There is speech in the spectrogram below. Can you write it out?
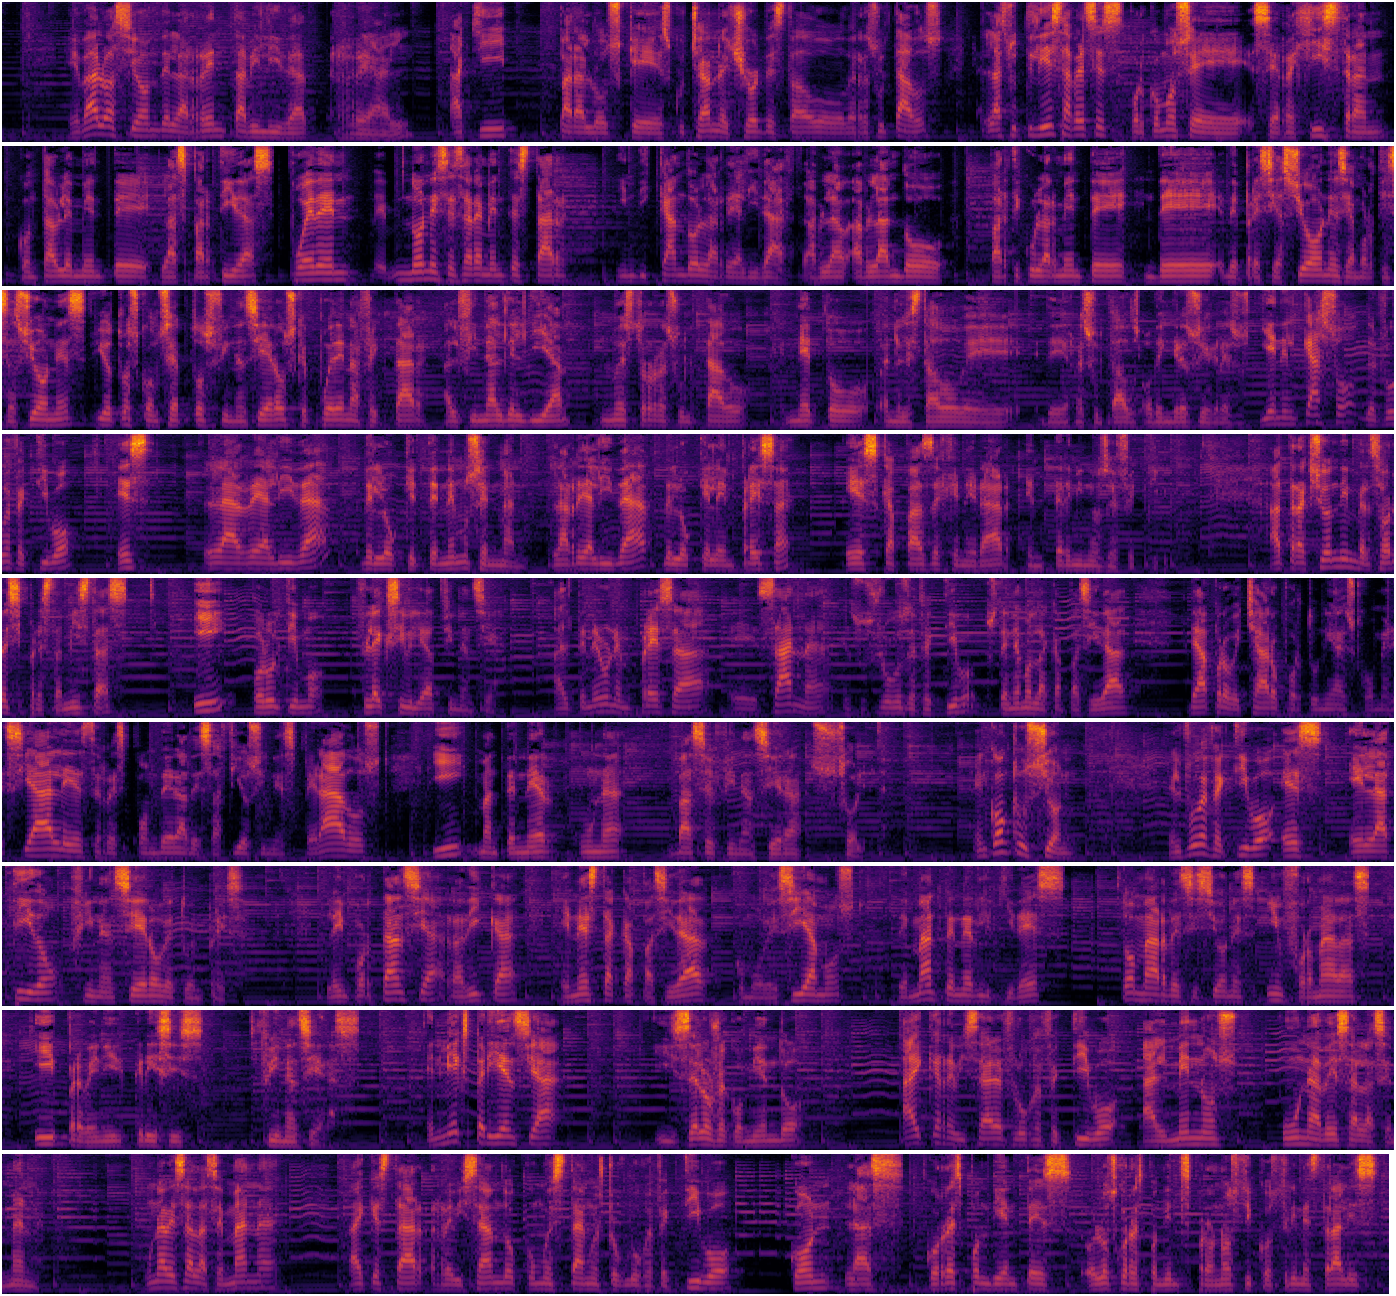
evaluación de la rentabilidad real. Aquí, para los que escucharon el short de estado de resultados, las utilidades a veces por cómo se, se registran contablemente las partidas pueden eh, no necesariamente estar indicando la realidad, hablando particularmente de depreciaciones y amortizaciones y otros conceptos financieros que pueden afectar al final del día nuestro resultado neto en el estado de, de resultados o de ingresos y egresos. Y en el caso del flujo efectivo es la realidad de lo que tenemos en mano, la realidad de lo que la empresa es capaz de generar en términos de efectivo. Atracción de inversores y prestamistas y, por último, flexibilidad financiera. Al tener una empresa eh, sana en sus flujos de efectivo, pues tenemos la capacidad de aprovechar oportunidades comerciales, responder a desafíos inesperados y mantener una base financiera sólida. En conclusión, el flujo efectivo es el latido financiero de tu empresa. La importancia radica en esta capacidad, como decíamos, de mantener liquidez, tomar decisiones informadas y prevenir crisis financieras. En mi experiencia, y se los recomiendo, hay que revisar el flujo efectivo al menos una vez a la semana. Una vez a la semana hay que estar revisando cómo está nuestro flujo efectivo con las correspondientes o los correspondientes pronósticos trimestrales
